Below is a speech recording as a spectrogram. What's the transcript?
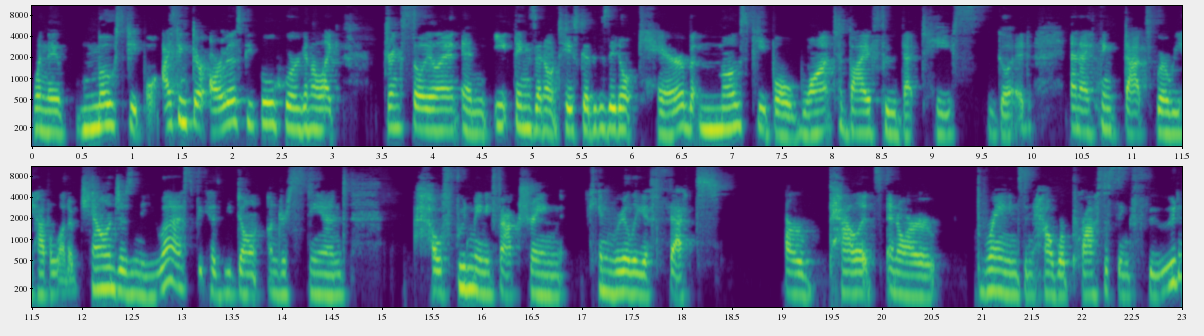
when they, most people, I think there are those people who are going to like, drink Soylent and eat things that don't taste good because they don't care. But most people want to buy food that tastes good. And I think that's where we have a lot of challenges in the US because we don't understand how food manufacturing can really affect our palates and our brains and how we're processing food.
